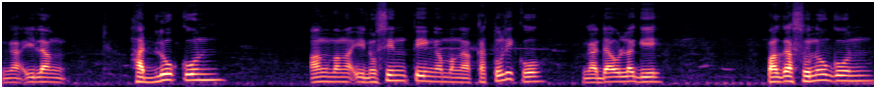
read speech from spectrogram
nga ilang hadlokon ang mga inosente nga mga Katoliko nga daw lagi pagasunugon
